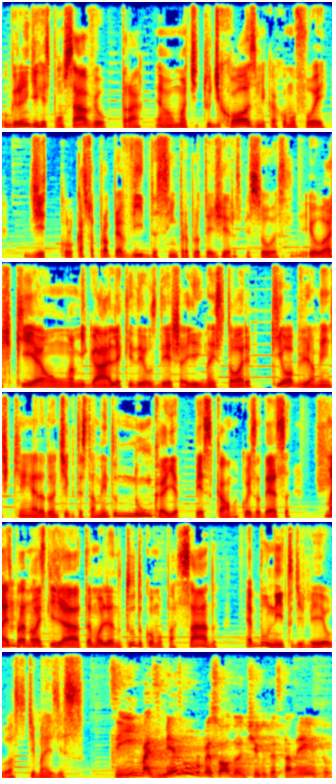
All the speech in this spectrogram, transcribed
o grande responsável para é, uma atitude cósmica como foi de colocar sua própria vida assim para proteger as pessoas. Eu acho que é uma migalha que Deus deixa aí na história que obviamente quem era do Antigo Testamento nunca ia pescar uma coisa dessa, mas para nós que já estamos olhando tudo como passado, é bonito de ver, eu gosto demais disso. Sim, mas mesmo pro pessoal do Antigo Testamento,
